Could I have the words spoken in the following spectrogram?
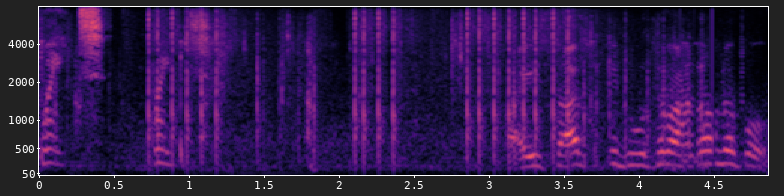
Wait. Wait. भाई साहब कितनी दूर से मार रहा हूँ मेरे को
